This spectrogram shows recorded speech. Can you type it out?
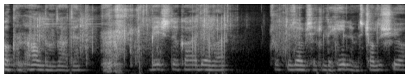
Bakın aldım zaten. 5 dakika AD var. Çok güzel bir şekilde hilemiz çalışıyor.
